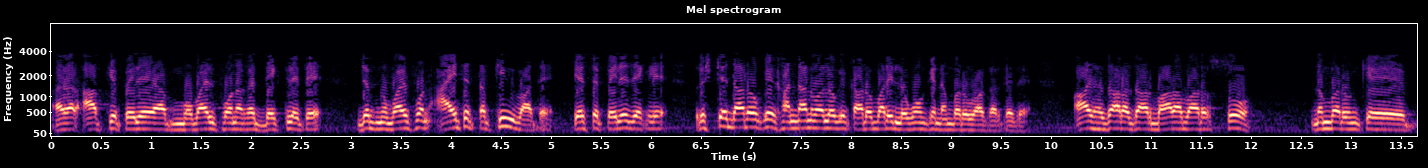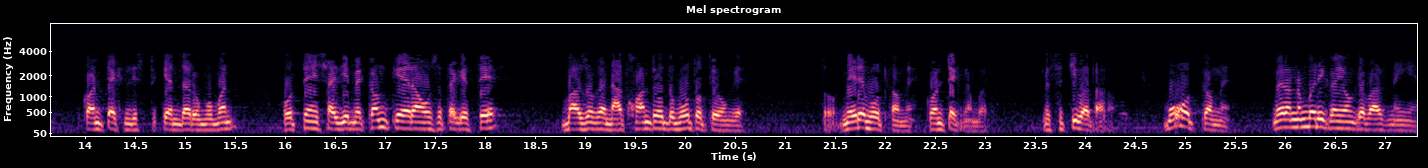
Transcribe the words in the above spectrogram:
اگر آپ کے پہلے آپ موبائل فون اگر دیکھ لیتے، جب موبائل فون آئے تھے تب کی بھی بات ہے۔ جیسے پہلے دیکھ لے، رشتہ داروں کے، خاندان والوں کے، کاروباری لوگوں کے نمبر ہوا کرتے تھے۔ آج ہزار ہزار، بارہ بارہ، سو نمبر ان کے کانٹیکٹ لسٹ کے اندر عموماً ہوتے ہیں۔ شاید یہ میں کم کہہ رہا ہوں اس تک اس سے بازوں کا نات خوان تو بہت ہوتے ہوں گے۔ تو میرے بہت کم ہے کانٹیکٹ نمبر میں سچی بتا رہا ہوں، بہت کم ہے میرا نمبر ہی کئیوں کے پاس نہیں ہے،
